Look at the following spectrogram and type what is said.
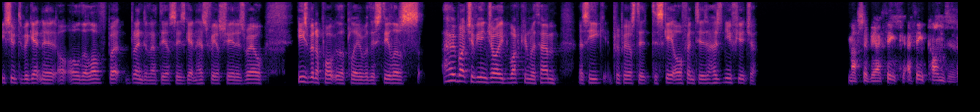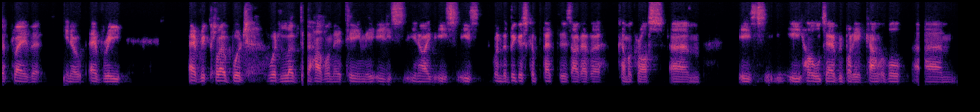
You seem to be getting all the love, but Brendan, I dare say, is getting his fair share as well. He's been a popular player with the Steelers how much have you enjoyed working with him as he prepares to, to skate off into his new future? Massively. I think I think Cons is a player that, you know, every every club would would love to have on their team. He's you know, he's he's one of the biggest competitors I've ever come across. Um, he's he holds everybody accountable. Um,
